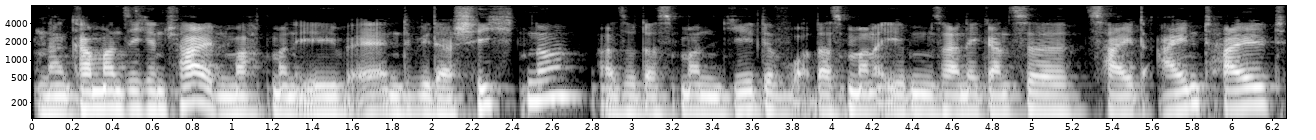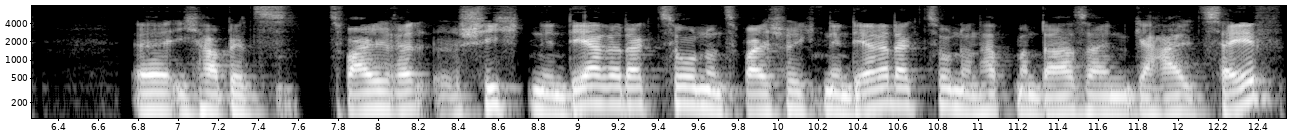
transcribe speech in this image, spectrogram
Und dann kann man sich entscheiden, macht man eben entweder Schichten, ne? also dass man jede, dass man eben seine ganze Zeit einteilt. Äh, ich habe jetzt zwei Re Schichten in der Redaktion und zwei Schichten in der Redaktion, dann hat man da sein Gehalt safe.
